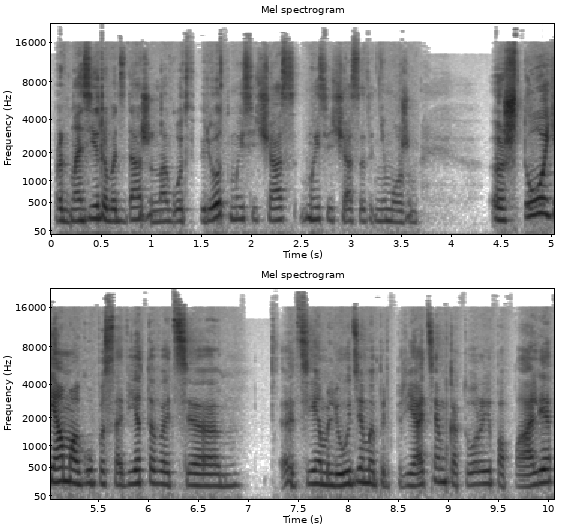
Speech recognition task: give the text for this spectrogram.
прогнозировать даже на год вперед мы сейчас, мы сейчас это не можем. Э, что я могу посоветовать э, тем людям и предприятиям, которые попали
